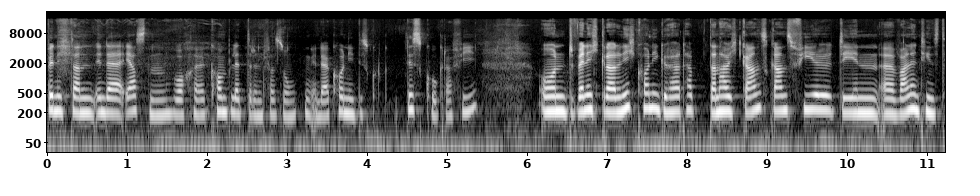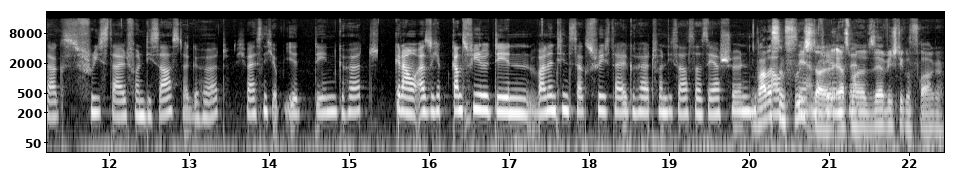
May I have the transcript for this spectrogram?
bin ich dann in der ersten Woche komplett drin versunken, in der Conny-Diskografie. Und wenn ich gerade nicht Conny gehört habe, dann habe ich ganz, ganz viel den äh, Valentinstags-Freestyle von Disaster gehört. Ich weiß nicht, ob ihr den gehört. Genau, also ich habe ganz viel den Valentinstags-Freestyle gehört von Disaster, sehr schön. War das ein Freestyle? Erstmal eine sehr wichtige Frage.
